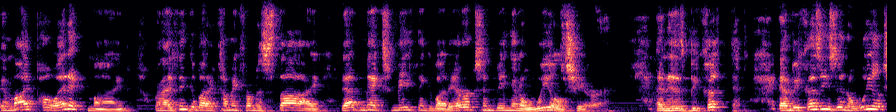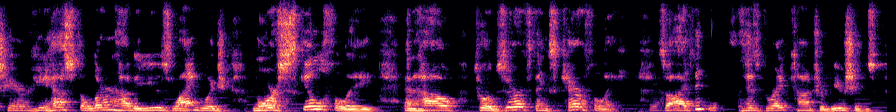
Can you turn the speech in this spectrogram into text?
in my poetic mind, when I think about it coming from his thigh, that makes me think about Erickson being in a wheelchair, and his because and because he's in a wheelchair, he has to learn how to use language more skillfully and how to observe things carefully. Yeah. So I think his great contributions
